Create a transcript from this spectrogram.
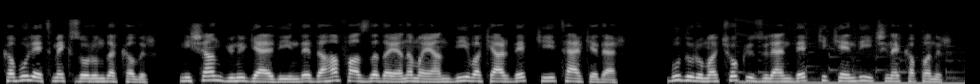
kabul etmek zorunda kalır. Nişan günü geldiğinde daha fazla dayanamayan Divakar Depki'yi terk eder. Bu duruma çok üzülen Depki kendi içine kapanır.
